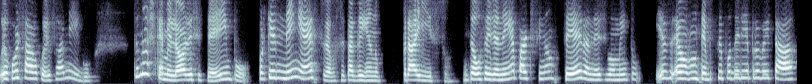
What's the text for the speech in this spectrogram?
eu conversava com ele, falei, amigo, você não acha que é melhor esse tempo? Porque nem extra você está ganhando para isso. Então, ou seja, nem a parte financeira nesse momento é um tempo que você poderia aproveitar,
